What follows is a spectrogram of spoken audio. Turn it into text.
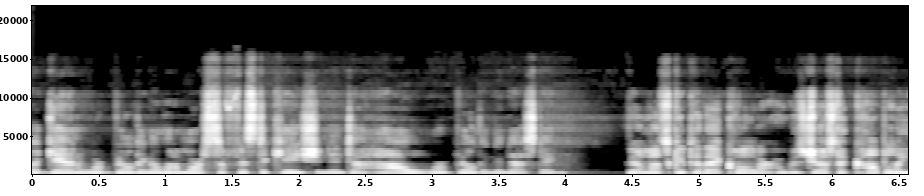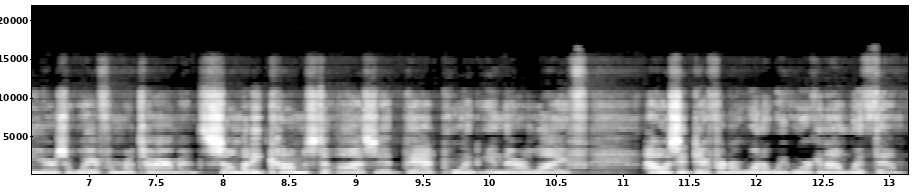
again, we're building a little more sophistication into how we're building a nest egg. Then let's get to that caller who was just a couple of years away from retirement. Somebody comes to us at that point in their life. How is it different, or what are we working on with them?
